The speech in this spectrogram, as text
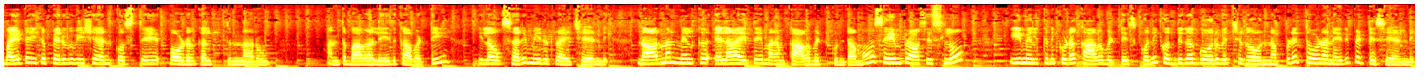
బయట ఇక పెరుగు విషయానికి వస్తే పౌడర్ కలుపుతున్నారు. అంత బాగా లేదు కాబట్టి ఇలా ఒకసారి మీరు ట్రై చేయండి. నార్మల్ మిల్క్ ఎలా అయితే మనం కాగబెట్టుకుంటామో సేమ్ ప్రాసెస్లో ఈ మిల్క్ని కూడా కాగబెట్టేసుకొని కొద్దిగా గోరువెచ్చగా ఉన్నప్పుడే తోడు అనేది పెట్టేసేయండి.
